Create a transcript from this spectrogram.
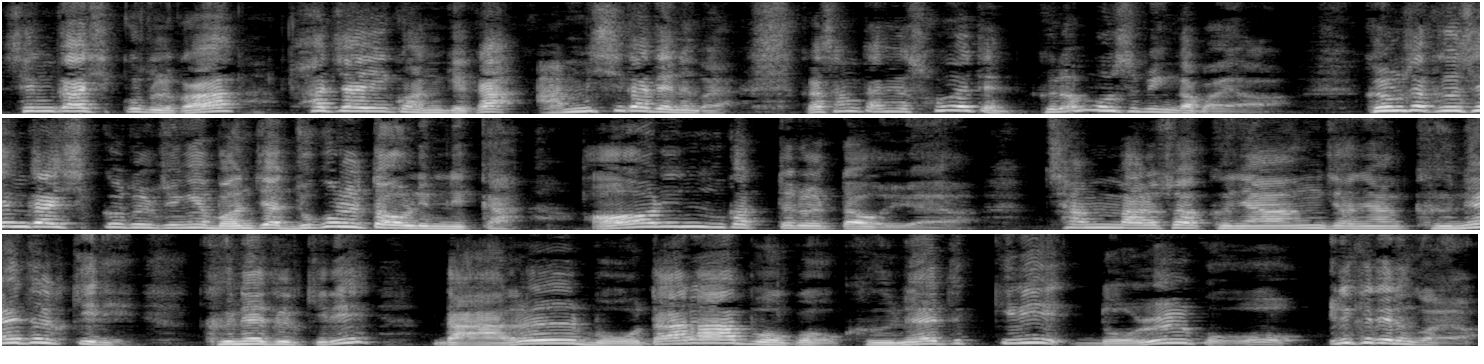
생가 식구들과 화자의 관계가 암시가 되는 거야. 그러니까 상당히 소외된 그런 모습인가 봐요. 그러면서 그 생가의 식구들 중에 먼저 누구를 떠올립니까? 어린 것들을 떠올려요. 참말로서 그냥저냥 그네들끼리, 그네들끼리 나를 못 알아보고 그네들끼리 놀고 이렇게 되는 거예요.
